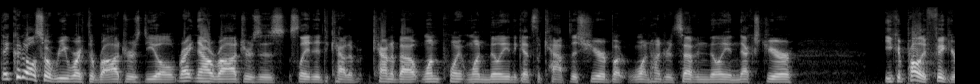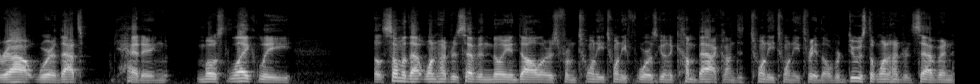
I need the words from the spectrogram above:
They could also rework the Rodgers deal. Right now, Rodgers is slated to count, count about 1.1 million against the cap this year, but 107 million next year you could probably figure out where that's heading. Most likely, uh, some of that 107 million dollars from 2024 is going to come back onto 2023. They'll reduce the 107,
